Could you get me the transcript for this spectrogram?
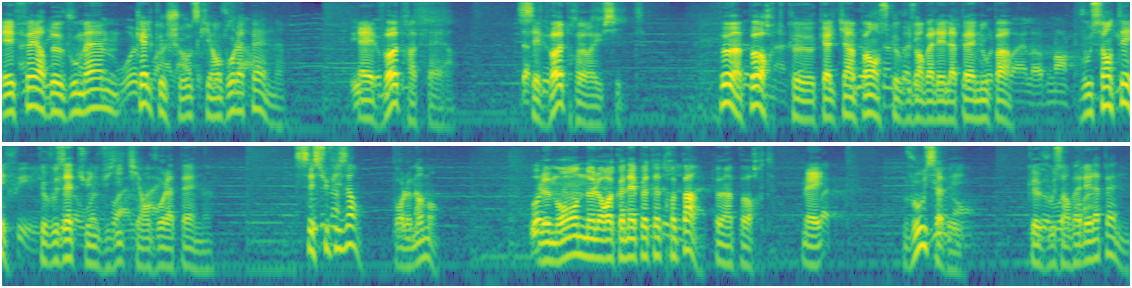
et faire de vous-même quelque chose qui en vaut la peine, est votre affaire, c'est votre réussite. Peu importe que quelqu'un pense que vous en valez la peine ou pas, vous sentez que vous êtes une vie qui en vaut la peine. C'est suffisant pour le moment. Le monde ne le reconnaît peut-être pas, peu importe, mais vous savez que vous en valez la peine.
